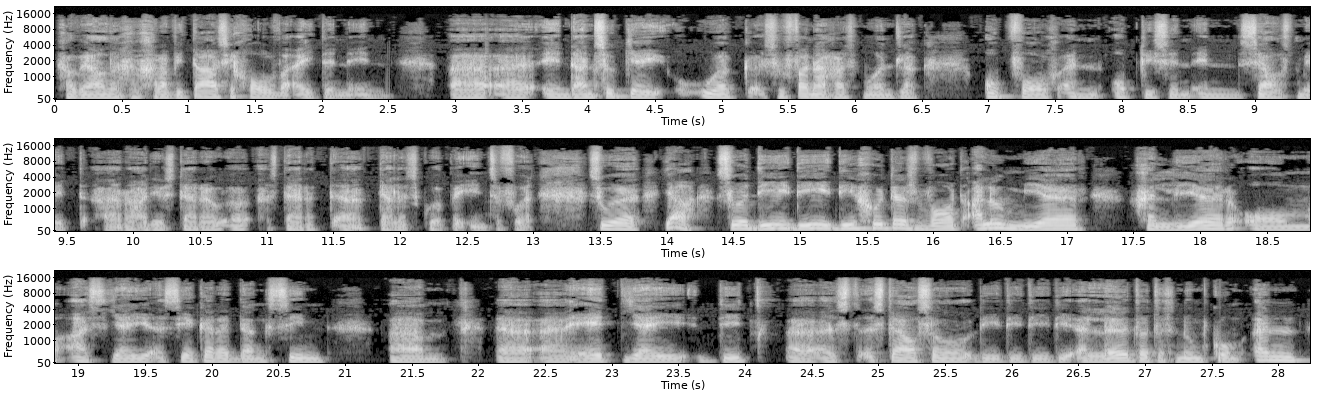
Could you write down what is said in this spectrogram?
geweldige gravitasiegolwe uit en en uh uh en dan soek jy ook so vinnig as moontlik opvolg in opties en en selfs met uh, radiosterre uh, sterre uh, teleskope ensovoorts. So ja, so die die die goeders word al hoe meer geleer om as jy 'n sekere ding sien ehm um, uh, uh het jy die uh stelsel die die die die alert wat ons noem kom in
